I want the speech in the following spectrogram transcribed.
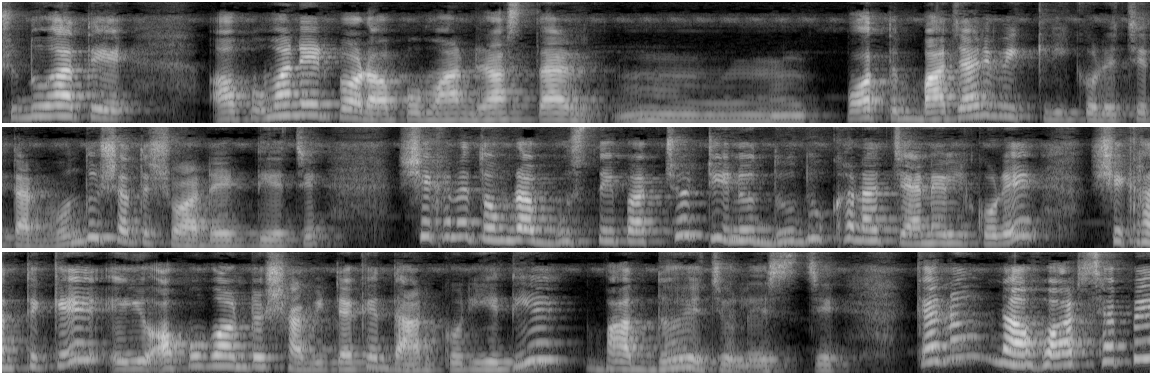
শুধু হাতে অপমানের পর অপমান রাস্তার পথ বাজারে বিক্রি করেছে, তার বন্ধুর সাথে সোয়া রেট দিয়েছে। সেখানে তোমরা বুঝতেই পারছ, টিনু দু দুখানা চ্যানেল করে সেখান থেকে এই অপগণ্ড স্বামীটাকে দাঁড় করিয়ে দিয়ে বাধ্য হয়ে চলে এসছে। কেন? না, হোয়াটসঅ্যাপে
